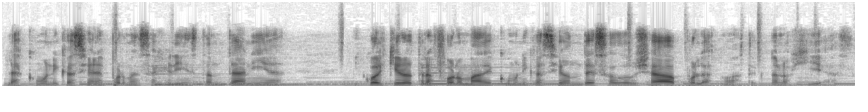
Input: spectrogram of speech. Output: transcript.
las comunicaciones por mensajería instantánea y cualquier otra forma de comunicación desarrollada por las nuevas tecnologías,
